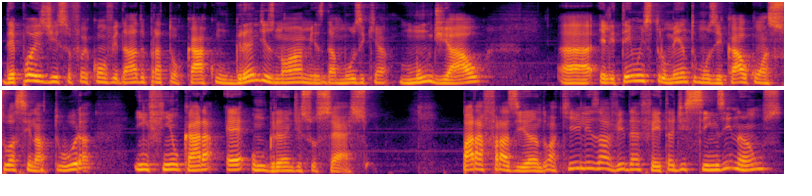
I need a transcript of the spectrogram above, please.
Depois disso, foi convidado para tocar com grandes nomes da música mundial. Uh, ele tem um instrumento musical com a sua assinatura. Enfim, o cara é um grande sucesso. Parafraseando Aquiles, a vida é feita de sims e nãos.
